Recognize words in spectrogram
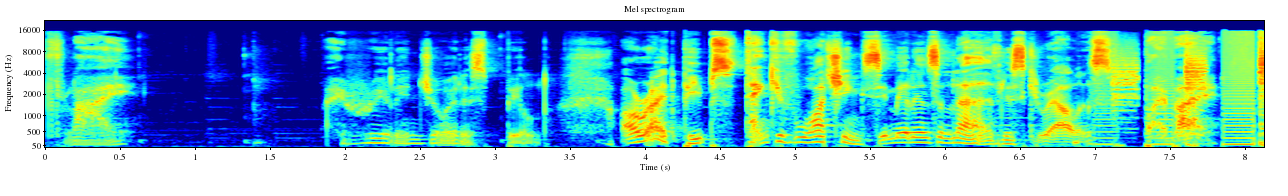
fly. I really enjoy this build. Alright, peeps, thank you for watching. See millions in love, this is Keralis. Bye bye.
